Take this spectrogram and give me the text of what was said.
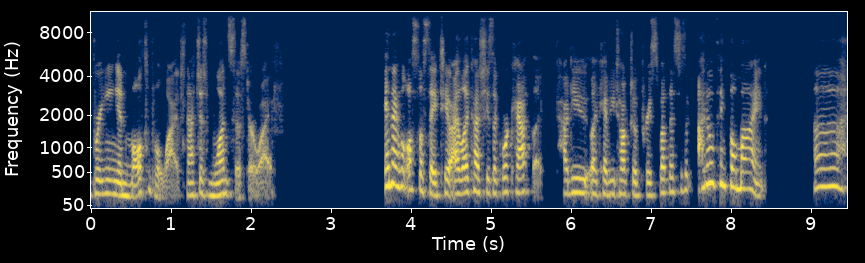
bringing in multiple wives, not just one sister wife. And I will also say too, I like how she's like, we're Catholic. How do you like? Have you talked to a priest about this? He's like, I don't think they'll mind. Uh,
